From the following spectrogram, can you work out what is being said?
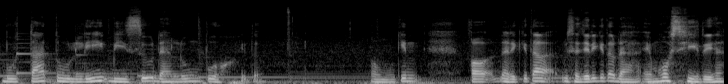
buta tuli bisu dan lumpuh gitu oh mungkin kalau dari kita bisa jadi kita udah emosi gitu ya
